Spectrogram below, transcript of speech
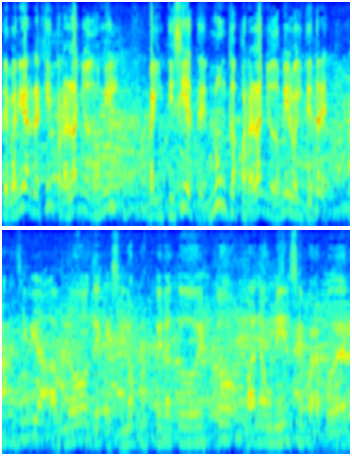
Debería regir para el año 2027, nunca para el año 2023. Arancibia habló de que si no prospera todo esto, van a unirse para poder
